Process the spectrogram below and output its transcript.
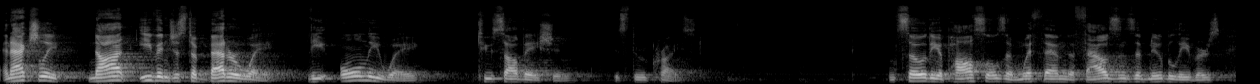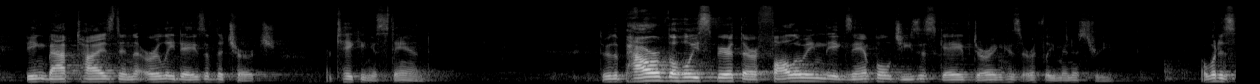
And actually, not even just a better way, the only way to salvation is through Christ. And so the apostles, and with them the thousands of new believers being baptized in the early days of the church, are taking a stand. Through the power of the Holy Spirit, they are following the example Jesus gave during his earthly ministry. What is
